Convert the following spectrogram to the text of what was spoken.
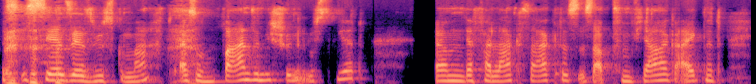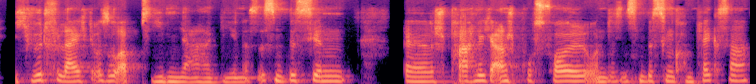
Es ist sehr, sehr süß gemacht. Also wahnsinnig schön illustriert. Ähm, der Verlag sagt, es ist ab fünf Jahre geeignet. Ich würde vielleicht so ab sieben Jahre gehen. Es ist ein bisschen äh, sprachlich anspruchsvoll und es ist ein bisschen komplexer.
